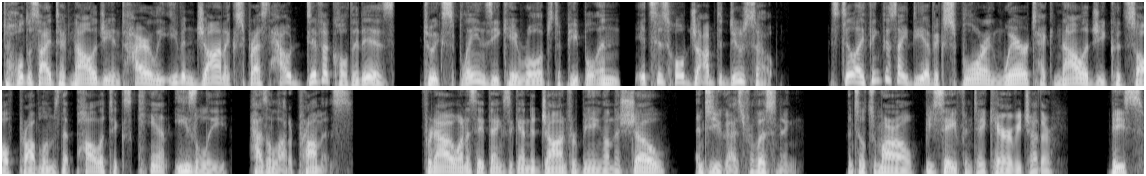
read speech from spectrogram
To hold aside technology entirely, even John expressed how difficult it is to explain ZK rollups to people, and it's his whole job to do so. Still, I think this idea of exploring where technology could solve problems that politics can't easily has a lot of promise. For now, I want to say thanks again to John for being on the show and to you guys for listening. Until tomorrow, be safe and take care of each other. Peace.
